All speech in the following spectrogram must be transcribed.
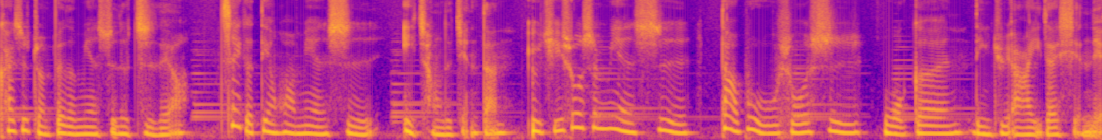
开始准备了面试的资料。这个电话面试异常的简单，与其说是面试，倒不如说是我跟邻居阿姨在闲聊。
